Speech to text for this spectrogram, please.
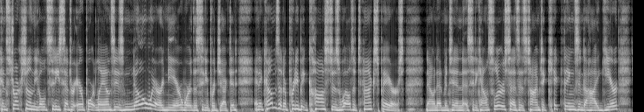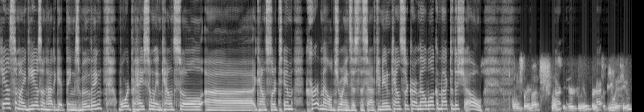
Construction on the old city center airport lands is nowhere near where the city projected, and it comes at a pretty big cost as well to taxpayers. Now, an Edmonton city councilor says it's time to kick things into high gear. He has some ideas on how to get things moving. Ward Pihêsiwin Council uh, Councilor Tim Cartmell joins us this afternoon. Councilor Cartmell, Mel, welcome back to the show. Thanks very much. Nice are, to hear from you, or are, to be with you.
